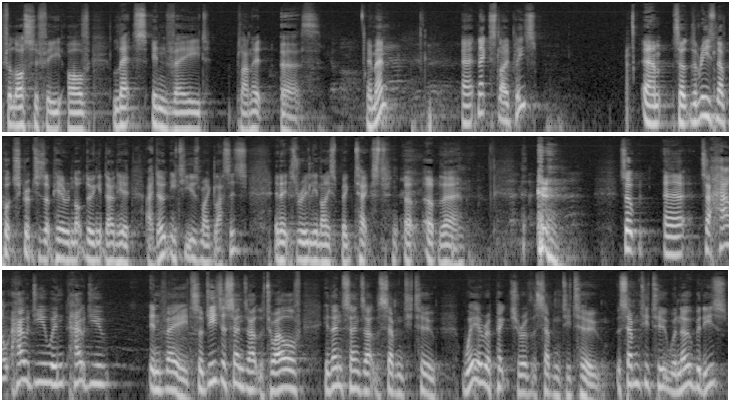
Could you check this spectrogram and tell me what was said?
philosophy of let's invade planet Earth. Amen? Uh, next slide, please. Um, so the reason I've put scriptures up here and not doing it down here, I don't need to use my glasses, and it's really nice big text up, up there. so, uh, so how, how do you in, how do you invade. So Jesus sends out the 12, he then sends out the 72. We're a picture of the 72. The 72 were nobodies.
